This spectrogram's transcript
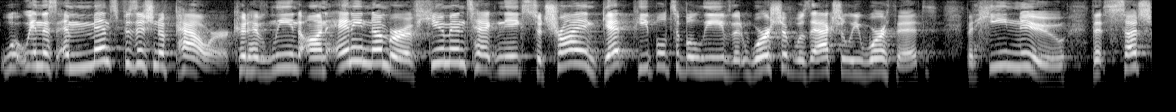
in this immense position of power, could have leaned on any number of human techniques to try and get people to believe that worship was actually worth it. But he knew that such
